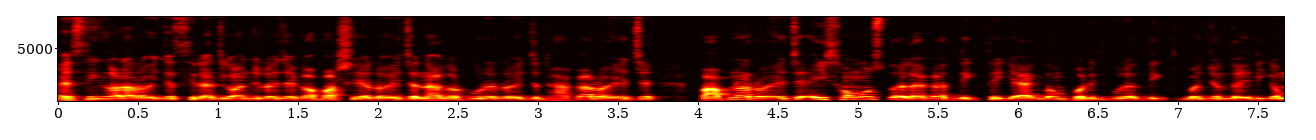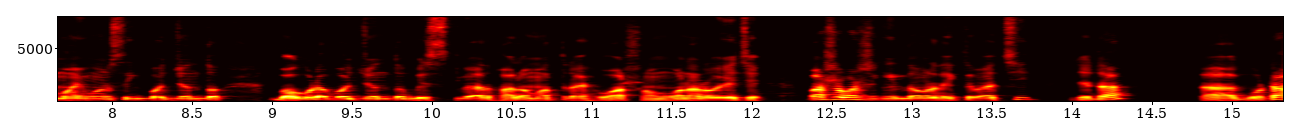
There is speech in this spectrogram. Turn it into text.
সিঙ্গাড়া রয়েছে, সিরাজগঞ্জ রয়েছে, কাপাসিয়া রয়েছে, নাগরপুরে রয়েছে, ঢাকা রয়েছে, পাবনা রয়েছে, এই সমস্ত এলাকার দিক থেকে, একদম ফরিদপুরের দিক পর্যন্ত, এদিকে ময়মনসিংহ পর্যন্ত, বগুড়া পর্যন্ত বৃষ্টিপাত ভালো মাত্রায় হওয়ার সম্ভাবনা রয়েছে। পাশাপাশি কিন্তু আমরা দেখতে পাচ্ছি যেটা গোটা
